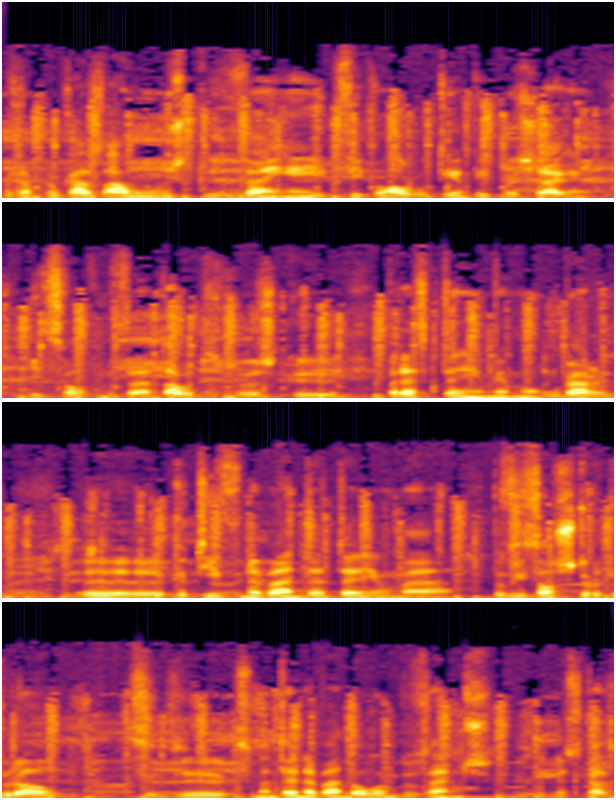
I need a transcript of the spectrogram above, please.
Por exemplo, no caso, há uns que vêm e que ficam algum tempo e depois saem e que se vão começando. Há outras pessoas que parece que têm mesmo um lugar uh, cativo na banda, têm uma posição estrutural que se, de, que se, mantém na banda ao longo dos anos. Neste caso,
